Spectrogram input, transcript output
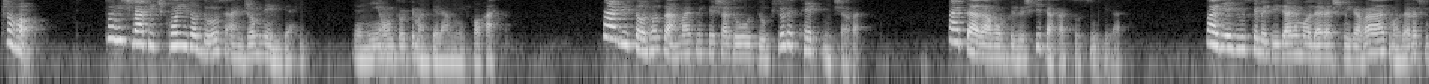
چهار. تو هیچ وقت هیچ کاری را درست انجام نمی دهی یعنی آنطور که من دلم می خواهد مردی سالها زحمت می کشد و دکتر تپ می شود بعد در روان پزشکی تخصص می گیرد بعد یک روز که به دیدن مادرش می رود مادرش می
